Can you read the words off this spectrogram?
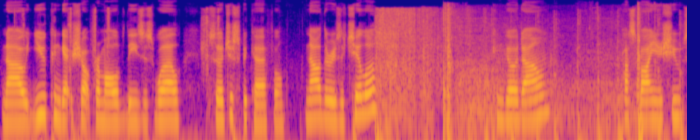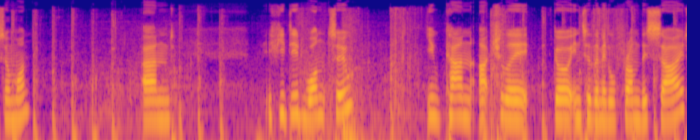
Now, you can get shot from all of these as well, so just be careful. Now there is a chiller. Can go down, pass by and shoot someone. And if you did want to, you can actually go into the middle from this side.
